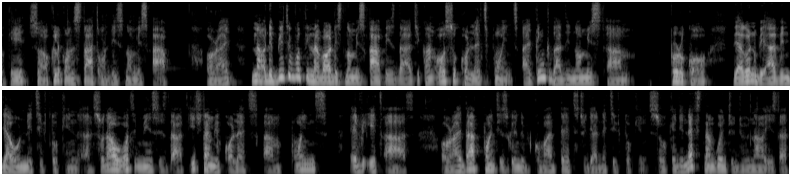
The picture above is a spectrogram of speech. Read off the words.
okay? So i'll click on start on this nomis app all right? Now the beautiful thing about this nomis app is that you can also collect points. I think that the nomis um, protocol, they are going to be having their own native token. And so now what it means is that each time you collect um, points every eight hours, all right, that point is going to be converted to their native token. So, okay, the next thing I'm going to do now is that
